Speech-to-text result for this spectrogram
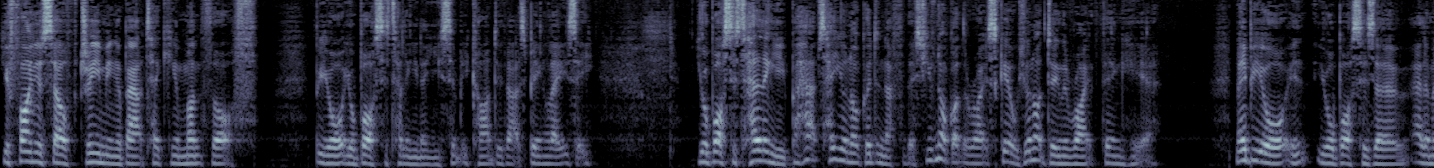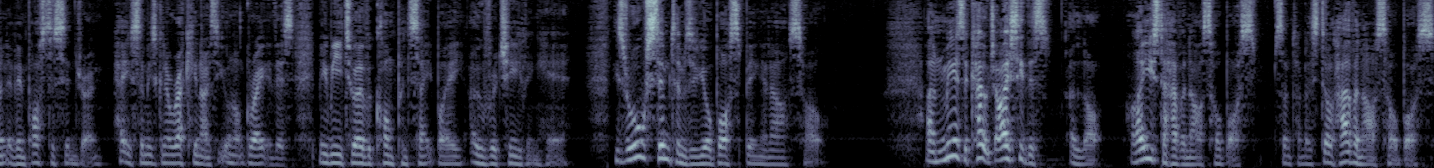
You find yourself dreaming about taking a month off, but your, your boss is telling you, no, you simply can't do that. It's being lazy. Your boss is telling you, perhaps, hey, you're not good enough for this. You've not got the right skills. You're not doing the right thing here. Maybe your your boss is a element of imposter syndrome. Hey, somebody's going to recognise that you're not great at this. Maybe you need to overcompensate by overachieving here. These are all symptoms of your boss being an asshole. And me as a coach, I see this a lot. I used to have an asshole boss. Sometimes I still have an asshole boss.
